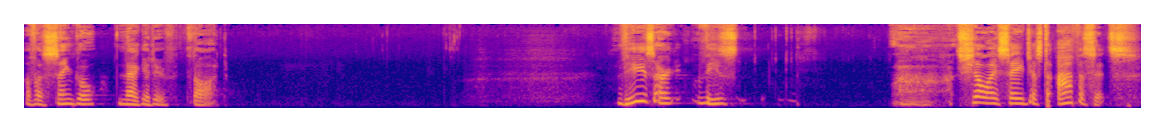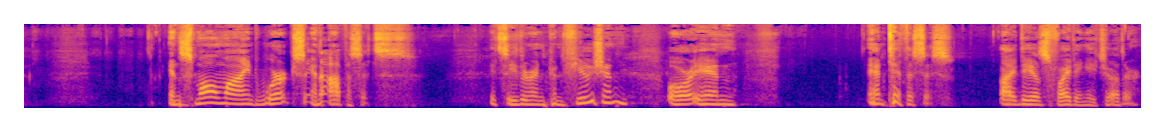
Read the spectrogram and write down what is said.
of a single negative thought. These are these, uh, shall I say, just opposites and small mind works in opposites. It's either in confusion or in antithesis, ideas fighting each other.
